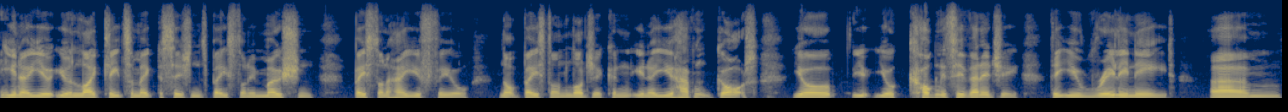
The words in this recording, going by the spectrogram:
you know you, you're likely to make decisions based on emotion, based on how you feel, not based on logic. And you know you haven't got your your cognitive energy that you really need. Um,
